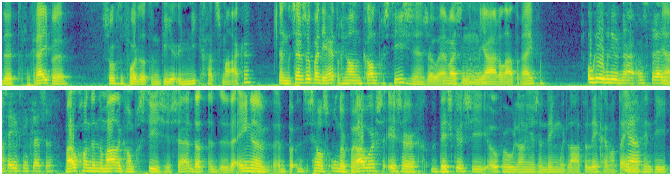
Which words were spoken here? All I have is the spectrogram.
het rijpen zorgt ervoor dat een bier uniek gaat smaken. En dat zeggen ze ook bij die Hertog Jan Grand Prestiges en zo, hè, waar ze hem Mhm. jaren laten rijpen. Ook heel benieuwd naar onze 2017 flessen. Maar ook gewoon de normale Grand Prestiges. Hè. Dat, de ene, zelfs onder brouwers is er discussie over hoe lang je zo'n ding moet laten liggen. Want de ene Ja. vindt die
